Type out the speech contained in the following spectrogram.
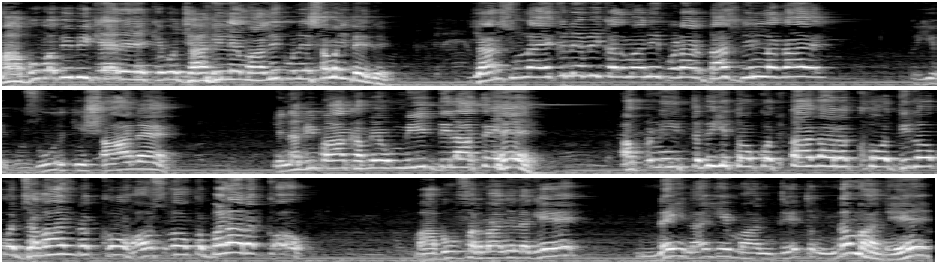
महबूब अभी भी कह रहे हैं कि वो जाहिल मालिक उन्हें समझ दे दे। यारसुल्ला एक ने भी कलमा नहीं पढ़ा दस दिन लगाए। तो ये हुजूर की शान है। ये नबी पाक हमें उम्मीद दिलाते हैं। अपनी तबीयतों को ताज़ा रखो, दिलों को जवान रखो, हौसलों को बड़ा रखो। महबूब फरमाने लगे, नहीं ना, ये मानते तो न माने।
